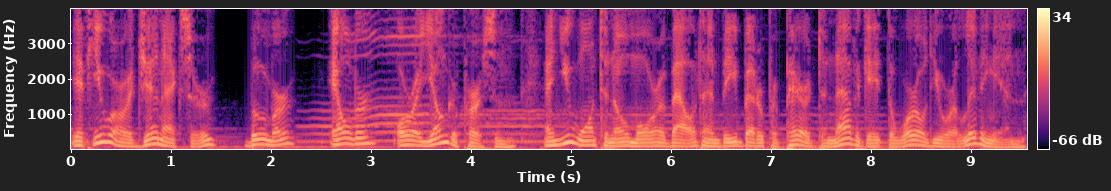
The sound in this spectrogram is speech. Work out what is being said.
If you are a Gen Xer, Boomer, Elder, or a younger person, and you want to know more about and be better prepared to navigate the world you are living in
